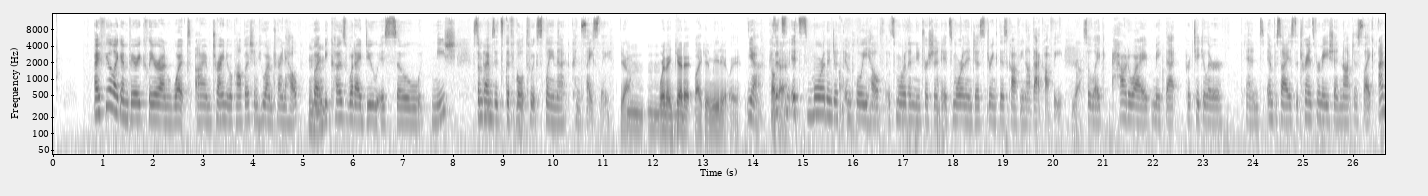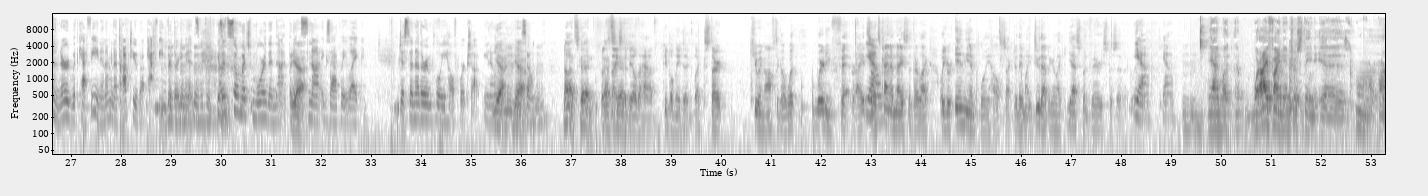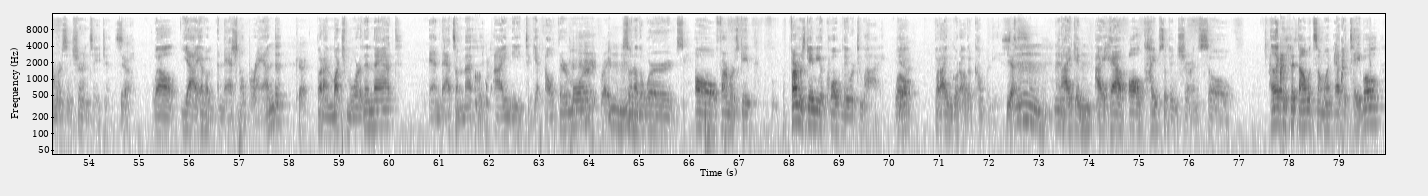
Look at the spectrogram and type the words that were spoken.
I feel like I'm very clear on what I'm trying to accomplish and who I'm trying to help. Mm-hmm. But because what I do is so niche, sometimes it's difficult to explain that concisely. yeah, mm, mm-hmm. where they get it like immediately. Yeah, because Okay. it's it's more than just employee health. It's more than nutrition. It's more than just drink this coffee, not that coffee. Yeah. So like, how do I make that particular and emphasize the transformation, not just like I'm a nerd with caffeine and I'm going to talk to you about caffeine for 30 minutes because it's so much more than that. But Yeah. it's not exactly like just another employee health workshop. You know. Yeah, mm-hmm. yeah. So. Mm-hmm. No, that's good. But that's it's nice good. to be able to have people need to like start queuing off to go what where do you fit right yeah. so it's kind of nice that they're like oh you're in the employee health sector they might do that but you're like yes but very specifically Yeah, yeah. Yeah, and what, uh, what I find interesting is farmers insurance agents. Yeah. Well, yeah, I have a, a national brand, Okay. but I'm much more than that. And that's a method I need to get out there more. Right. So, in other words, oh, farmers gave farmers gave me a quote and they were too high. Well, Yeah. but I can go to other companies. Yes. Mm. and mm. I can I have all types of insurance. So I like to sit down with someone at the table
